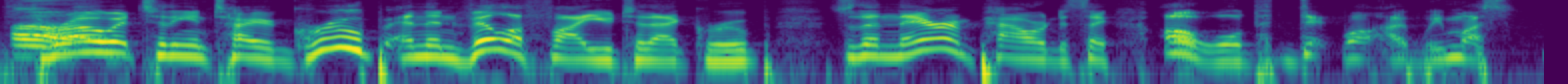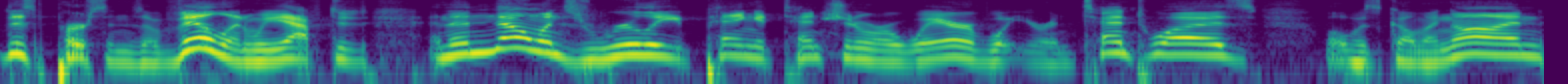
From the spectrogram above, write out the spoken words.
throw Oh. it to the entire group and then vilify you to that group. So then they're empowered to say, "Oh, well, well, I- we must this person's a villain. We have to." And then no one's really paying attention or aware of what your intent was, what was going on.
